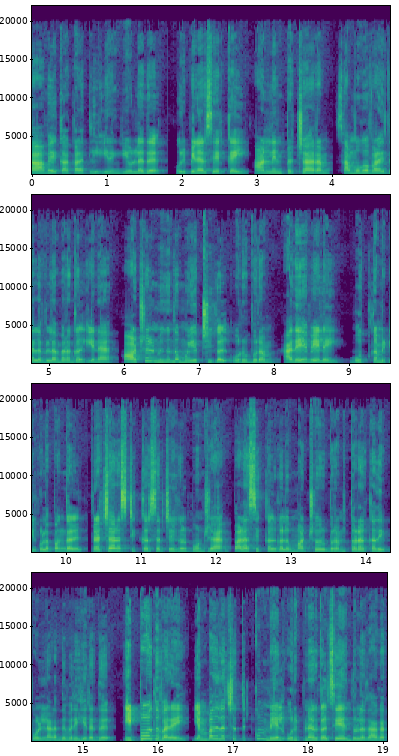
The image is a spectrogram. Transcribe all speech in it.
தாவேகா களத்தில் இறங்கியுள்ளது. உறுப்பினர் சேர்க்கை ஆன்லைன் பிரச்சாரம் சமூக வலைதள விளம்பரங்கள் என ஆற்றல் மிகுந்த முயற்சிகள் ஒருபுறம் அதேவேளை பூத் கமிட்டி குழப்பங்கள் பிரச்சார ஸ்டிக்கர் சர்ச்சைகள் போன்ற பல சிக்கல்களும் மற்றொரு புறம் தொடர்கதை போல் நடந்து வருகிறது. இப்போது வரை எண்பது லட்சத்திற்கும் மேல் உறுப்பினர்கள் சேர்ந்துள்ளதாக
